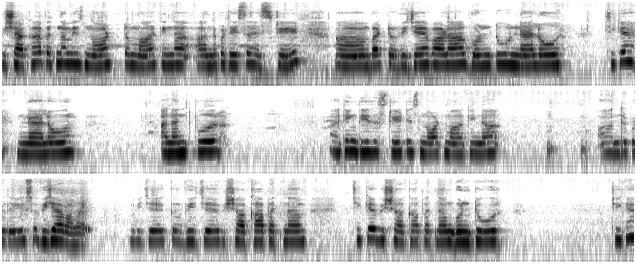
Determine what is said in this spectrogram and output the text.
Visakhapatnam is not mark in the Andhra Pradesh state but Vijayawada Guntur Nellore ठीक है Nellore Anantapur I think this state is not mark in Andhra Pradesh Vijayawada Vijay Vijay Visakhapatnam ठीक है विशाखापट्टनम गुंटूर ठीक है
